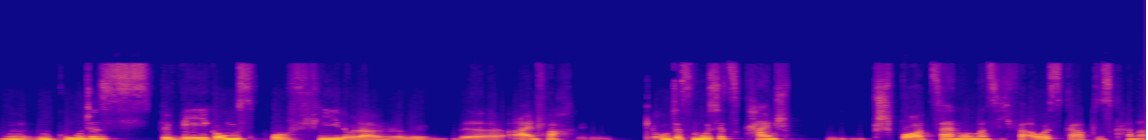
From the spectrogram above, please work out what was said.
ein, gutes Bewegungsprofil oder äh, einfach, und das muss jetzt kein Sport Sport sein, wo man sich verausgabt. Das kann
